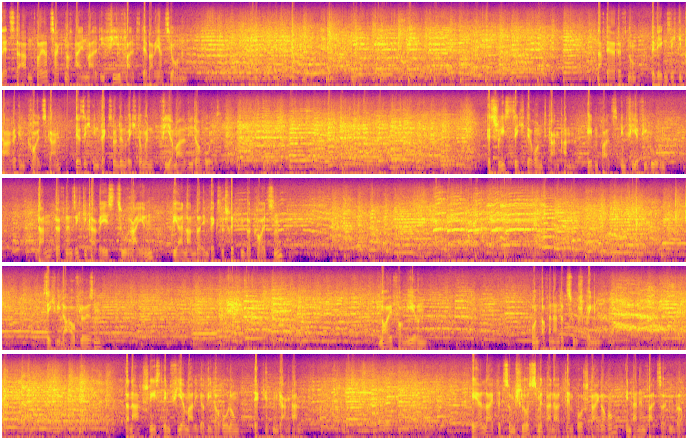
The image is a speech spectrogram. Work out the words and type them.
Letzte Abenteuer zeigt noch einmal die Vielfalt der Variationen. Nach der Eröffnung bewegen sich die Paare im Kreuzgang, der sich in wechselnden Richtungen viermal wiederholt. Es schließt sich der Rundgang an, ebenfalls in vier Figuren. Dann öffnen sich die Karrees zu Reihen, die einander im Wechselschritt überkreuzen. sich wieder auflösen, neu formieren und aufeinander zuspringen. Danach schließt in viermaliger Wiederholung der Kettengang an. Er leitet zum Schluss mit einer Temposteigerung in einen Walzer über.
